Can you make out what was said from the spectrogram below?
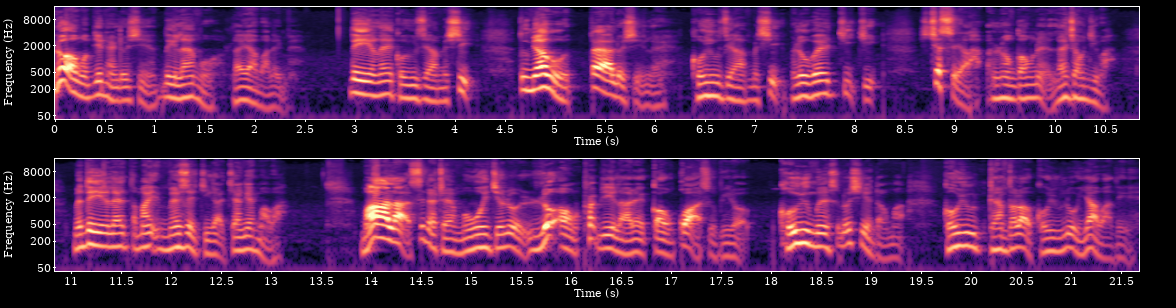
လွတ်အောင်မပြေးနိုင်လို့ရှိရင်သေလန်းကိုလိုက်ရပါလိမ့်မယ်သေရင်လည်းဂုဏ်ယူစရာမရှိ သူများကိုတက်ရလို့ရှိရင်လည်း ဂုဏ်ယူစရာမရှိဘလို့ပဲကြည့်ကြည့်ရှက်စရာအလွန်ကောင်းတဲ့လမ်းကြောင်းကြီးပါမသေးရင်လည်းသမိုင်း message ကြီးကကြမ်းခဲ့မှာပါမဟာလာစစ်တပ်ထဲမဝင်ခြင်းလို့လွတ်အောင်ထွက်ပြေးလာတဲ့ကောင်ကွဆိုပြီးတော့ဂုံယူမယ်ဆိုလို့ရှိရင်တောင်မှဂုံယူဒံတော့ဂုံယူလို့ရပါသေးတယ်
